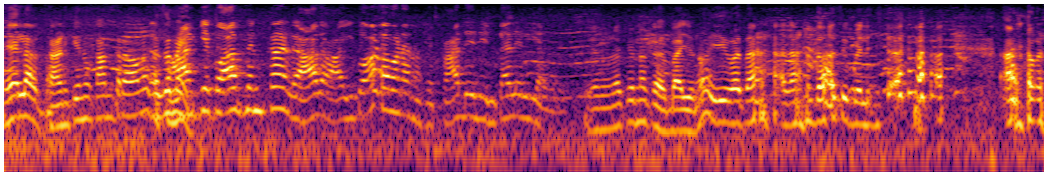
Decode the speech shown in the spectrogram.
હેલા ધાણકીનું કામ કરાવવા આવે જમાઈ તો આવશે ને કાલે આ- ઈ તો આડાવાળાનો છે. કાદેરી ને કાલે લઈ આવે. એનું નક્કી ન કર બાજુ નો એ વાત આ- આ તો હાસી પેલી. છે આ-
